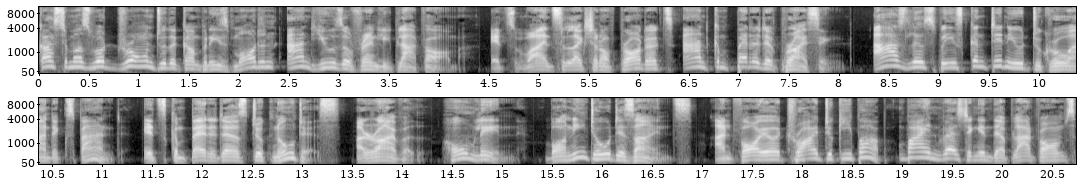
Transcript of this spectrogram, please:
Customers were drawn to the company's modern and user friendly platform, its wide selection of products, and competitive pricing. As Livspace continued to grow and expand, its competitors took notice. Arrivae Home Lane, Bonito Designs, and Foyer tried to keep up by investing in their platforms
